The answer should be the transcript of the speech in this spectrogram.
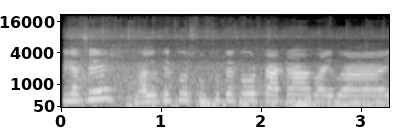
ঠিক আছে, ভালো থেকো, সুস্থ থেকো, টাটা, বাই বাই।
